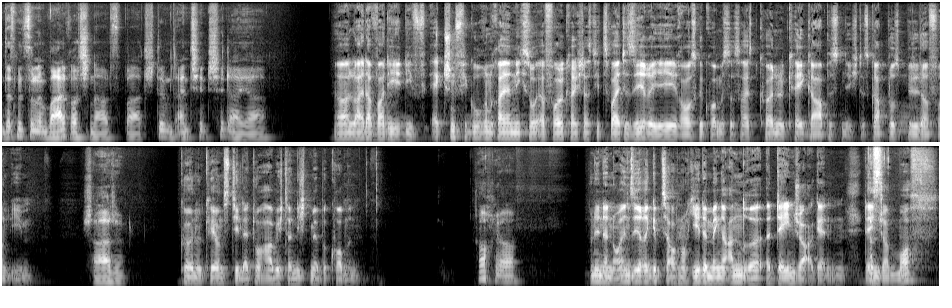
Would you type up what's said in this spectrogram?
das mit so einem Walrossschnauzbart. Stimmt, ein Chinchilla, ja. Ja, leider war die, die Actionfigurenreihe nicht so erfolgreich, dass die zweite Serie je rausgekommen ist. Das heißt, Colonel K gab es nicht. Es gab bloß Bilder von ihm. Schade. Colonel K und Stiletto habe ich dann nicht mehr bekommen. Ach ja. Und in der neuen Serie gibt es ja auch noch jede Menge andere äh, Danger-Agenten. Danger Moth.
